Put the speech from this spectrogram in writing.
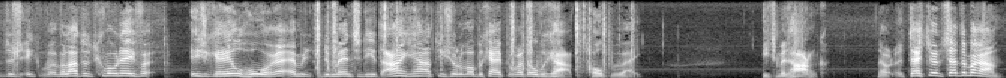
Dus ik, we laten het gewoon even in zijn geheel horen. En de mensen die het aangaat, die zullen wel begrijpen waar het over gaat. Hopen wij. Iets met Hank. Nou, Tetje, zet hem maar aan.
